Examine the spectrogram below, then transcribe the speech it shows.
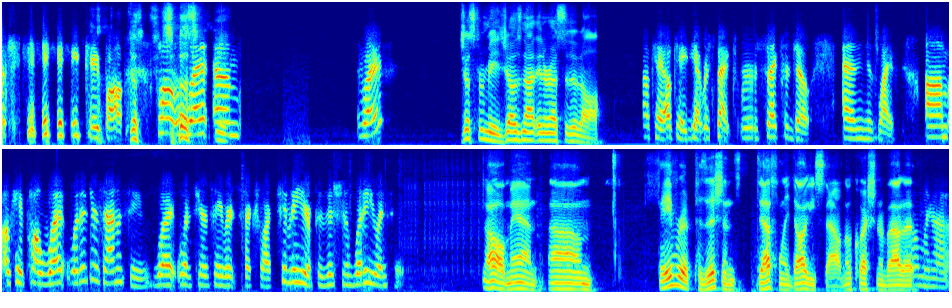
Okay, okay, Paul. Just, Paul, just what? Um, what? just for me. Joe's not interested at all. Okay, okay, yeah, respect, respect for Joe and his wife. Um, okay, Paul, what what is your fantasy? What what's your favorite sexual activity? Your position? What are you into? Oh man. Um, favorite positions definitely doggy style. No question about it. Oh my god,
